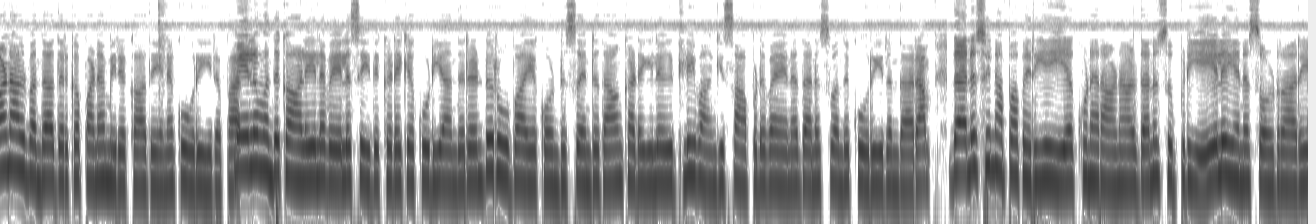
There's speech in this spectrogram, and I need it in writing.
ஆனால் வந்து அதற்கு பணம் இருக்காது என கூறியிருப்பார். மேலும் வந்து காலையில் வேலை செய்து கிடைக்கக்கூடிய அந்த ரெண்டு ரூபாயை கொண்டு சென்று தான் கடையில் இட்லி வாங்கி சாப்பிடுவேன் என தனுஷ் வந்து கூறியிருந்தாராம். தனுஷின் அப்பா பெரிய இயக்குனர் ஆனால் தனுஷ் இப்படி ஏழை என சொல்றாரு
